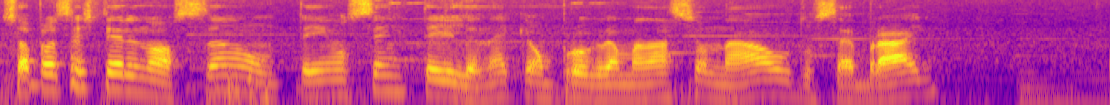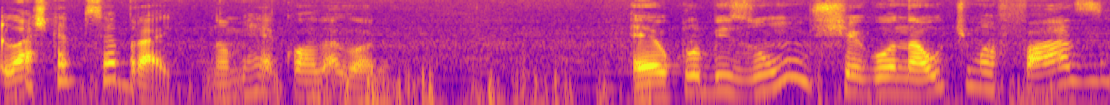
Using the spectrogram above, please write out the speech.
Só para vocês terem noção, tem o Centelha, né, que é um programa nacional do Sebrae. Eu acho que é do Sebrae, não me recordo agora. É, o Clube Zoom chegou na última fase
